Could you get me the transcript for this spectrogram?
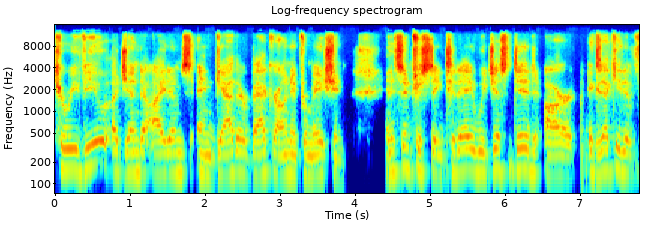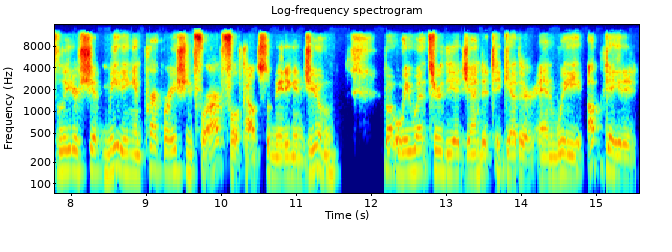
to review agenda items and gather background information. And it's interesting. Today, we just did our executive leadership meeting in preparation for our full council meeting in June. But we went through the agenda together and we updated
